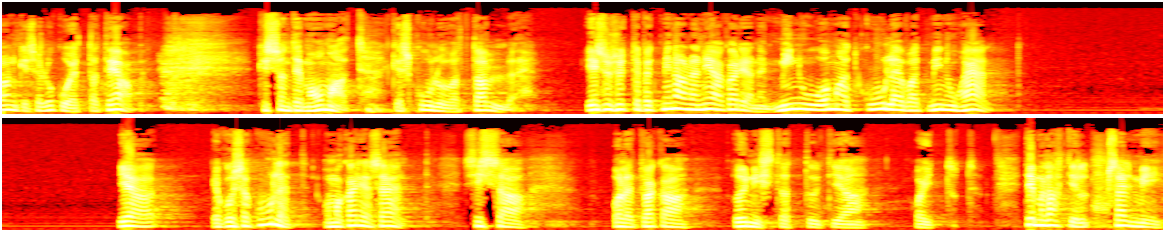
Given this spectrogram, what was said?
ongi see lugu, et ta teab, kes on tema omad, kes kuuluvad talle. Jeesus ütleb, et mina olen hea karjane, minu omad kuulevad minu häält. ja, ja kui sa kuuled oma karjase häält, siis sa oled väga õnnistatud ja hoitud. teeme lahti psalmi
